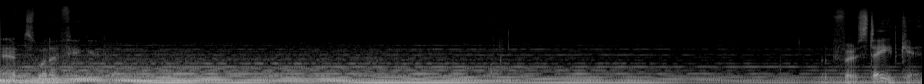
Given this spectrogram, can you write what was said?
That's what I figured. First aid kit.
